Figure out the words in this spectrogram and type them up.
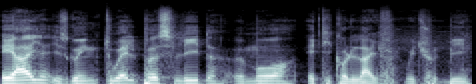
AI is going to help us lead a more ethical life, which would be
